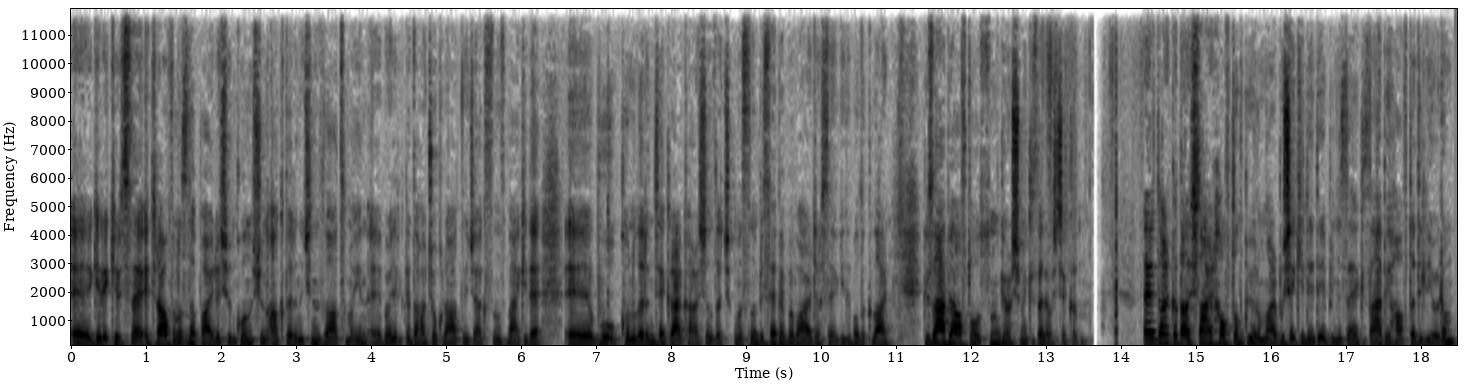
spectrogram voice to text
E, gerekirse etrafınızla paylaşın, konuşun, aktarın, içinize atmayın. E, böylelikle daha çok rahatlayacaksınız. Belki de e, bu konuların tekrar karşınıza çıkmasının bir sebebi vardır sevgili balıklar. Güzel bir hafta olsun. Görüşmek üzere. Hoşçakalın. Evet arkadaşlar haftalık yorumlar bu şekildeydi. Hepinize güzel bir hafta diliyorum.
